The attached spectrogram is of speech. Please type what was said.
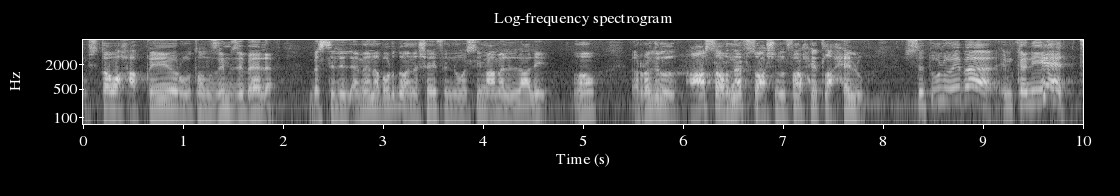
مستوى حقير وتنظيم زبالة. بس للأمانة برضو أنا شايف إن وسيم عمل اللي عليه. آه الراجل عصر نفسه عشان الفرح يطلع حلو. بس تقولوا إيه بقى؟ إمكانيات.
